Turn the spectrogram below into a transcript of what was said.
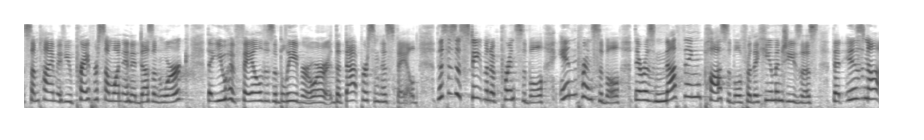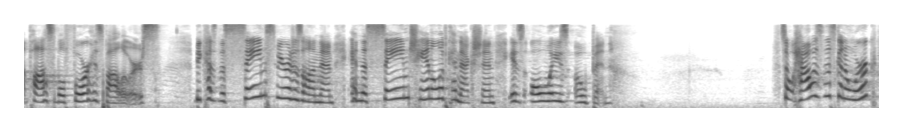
sometime if you pray for someone and it doesn't work, that you have failed as a believer or that that person has failed. This is a statement of principle. In principle, there is nothing possible for the human Jesus that is not possible for his followers. Because the same spirit is on them and the same channel of connection is always open. So, how is this going to work?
